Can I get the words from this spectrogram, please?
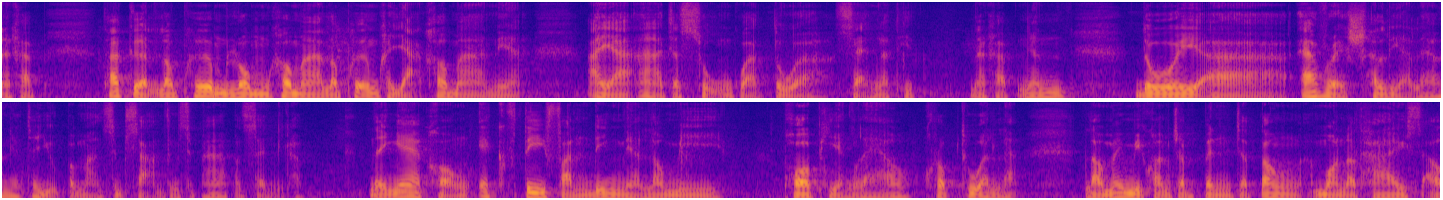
นะครับ ถ้าเกิดเราเพิ่มลมเข้ามาเราเพิ่มขยะเข้ามาเนี่ย IRR จะสูงกว่าตัวแสงอาทิตย์ นะครับงั้นโดย average เฉลี่ยแล้วเนี่ยจะอยู่ประมาณ 13-15%ครับในแง่ของ equity funding เนี่ยเรามีพอเพียงแล้วครบถ้วนแล้ว เราไม่มีความจำเป็นจะต้อง monetize เอา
